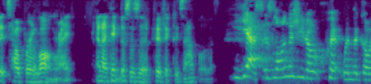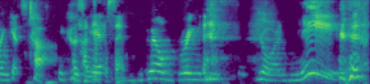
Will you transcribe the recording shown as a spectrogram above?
Let's help her along, right? And I think this is a perfect example of it. Yes, as long as you don't quit when the going gets tough, because 100%. it will bring you your knees.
